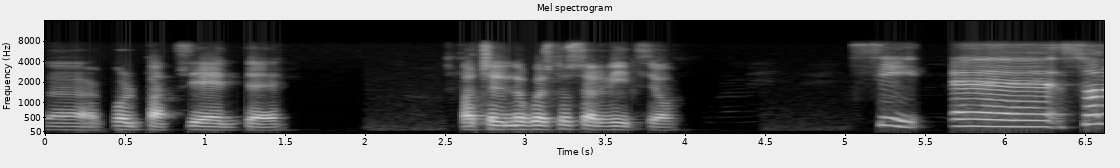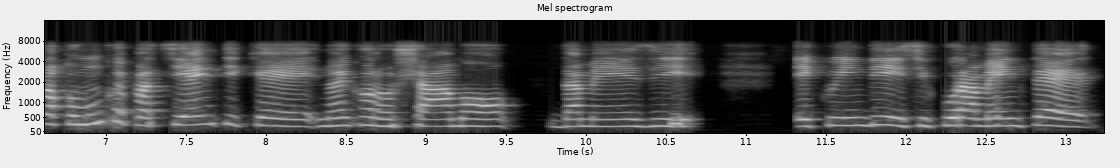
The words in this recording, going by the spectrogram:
eh, col paziente, facendo questo servizio. Sì, eh, sono comunque pazienti che noi conosciamo da mesi e quindi sicuramente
